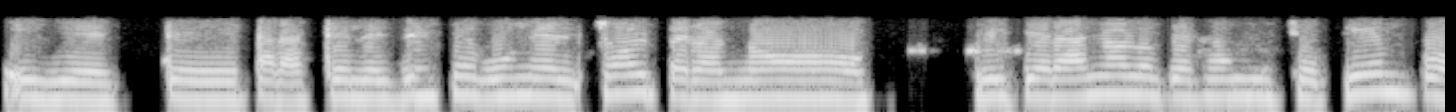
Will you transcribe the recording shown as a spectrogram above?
y este para que les den según el sol, pero no literal no los dejan mucho tiempo.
